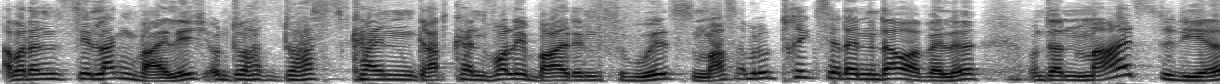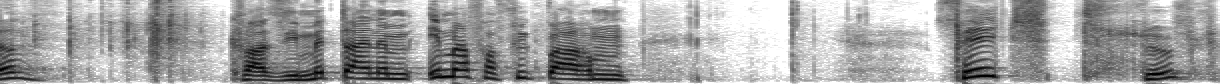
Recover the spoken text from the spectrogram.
aber dann ist dir langweilig und du, du hast gerade keinen Volleyball, den du zu Wilson machst, aber du trägst ja deine Dauerwelle und dann malst du dir quasi mit deinem immer verfügbaren Filzstift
